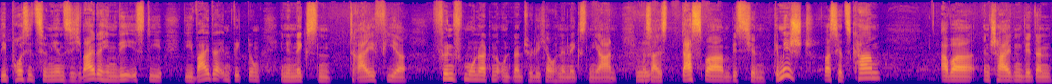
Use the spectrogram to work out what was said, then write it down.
Wie positionieren sie sich weiterhin? Wie ist die, die Weiterentwicklung in den nächsten drei, vier, fünf Monaten und natürlich auch in den nächsten Jahren. Mhm. Das heißt, das war ein bisschen gemischt, was jetzt kam aber entscheiden wird dann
